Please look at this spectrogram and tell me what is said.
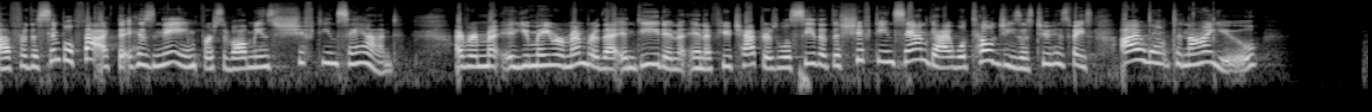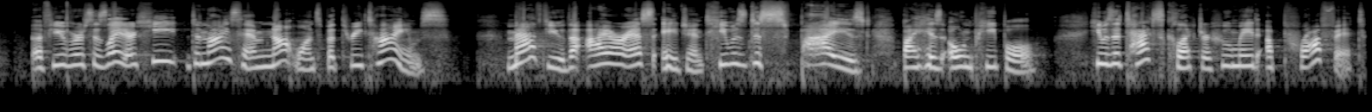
uh, for the simple fact that his name, first of all, means shifting sand. I rem- you may remember that indeed in, in a few chapters, we'll see that the shifting sand guy will tell Jesus to his face, I won't deny you. A few verses later, he denies him not once, but three times. Matthew, the IRS agent, he was despised by his own people. He was a tax collector who made a profit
